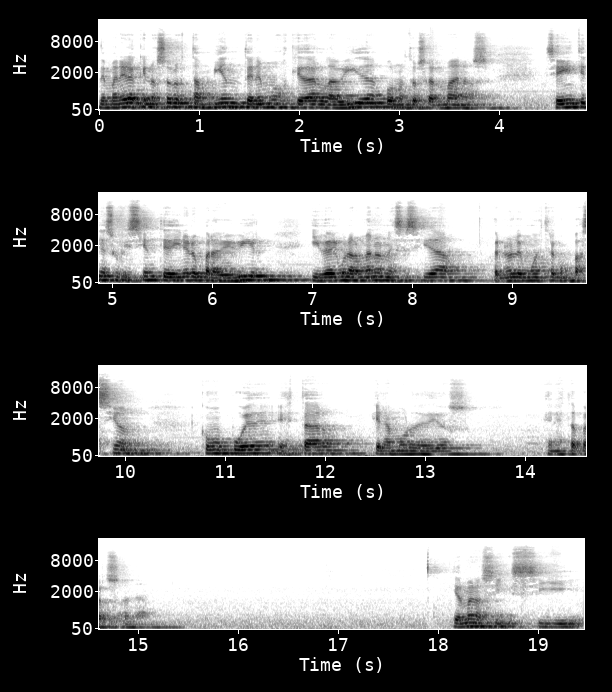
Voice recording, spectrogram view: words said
De manera que nosotros también tenemos que dar la vida por nuestros hermanos. Si alguien tiene suficiente dinero para vivir y ve a algún hermano en necesidad, pero no le muestra compasión, ¿cómo puede estar el amor de Dios en esta persona? Y hermanos, si,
